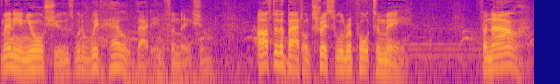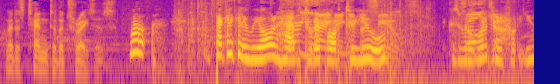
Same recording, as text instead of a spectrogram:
Many in your shoes would have withheld that information. After the battle, Triss will report to me. For now, let us tend to the traitors. Well, technically we all have to report to you. imbeciles? Because we're working for you.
